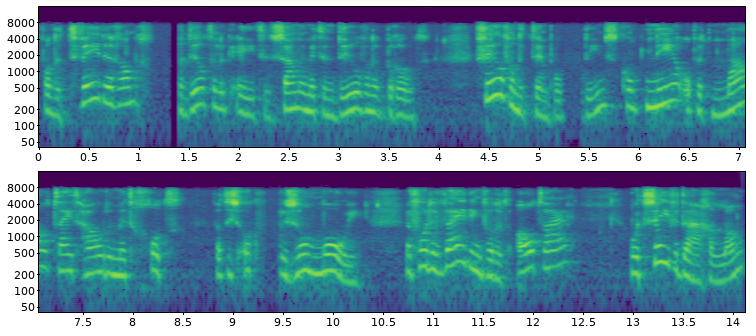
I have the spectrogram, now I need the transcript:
van de tweede ram gedeeltelijk eten, samen met een deel van het brood. Veel van de tempeldienst komt neer op het maaltijd houden met God. Dat is ook zo mooi. En voor de wijding van het altaar wordt zeven dagen lang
